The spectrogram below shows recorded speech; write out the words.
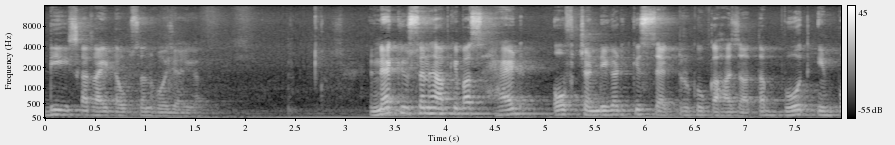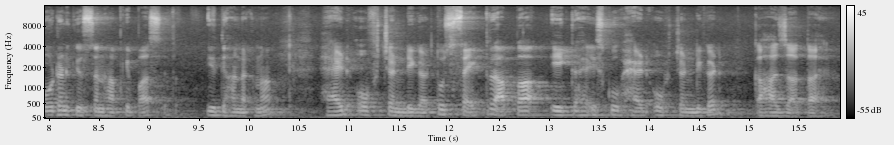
डी इसका राइट ऑप्शन हो जाएगा। नेक्स्ट क्वेश्चन है आपके पास हेड ऑफ़ चंडीगढ़ किस सेक्टर को कहा जाता है? बहुत इंपॉर्टेंट क्वेश्चन है आपके पास, ये ध्यान रखना। हेड ऑफ़ चंडीगढ़ तो सेक्टर आपका एक है, इसको हेड ऑफ़ चंडीगढ़ कहा जाता है।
